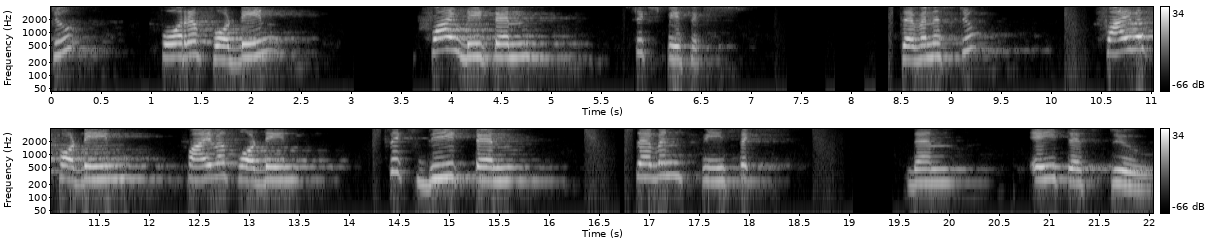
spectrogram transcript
two, three d ten, three d ten. 4p6, 5s2, 5s2, 4d10, 5p6, 6s2, 4f14, 4f14, 6s2, 5d10, 6p6, 7s2, 5f14, 5f14, 6d10, 7p6, then 8s2,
